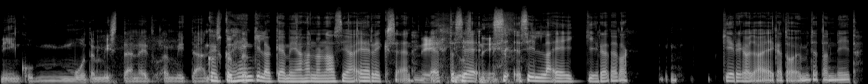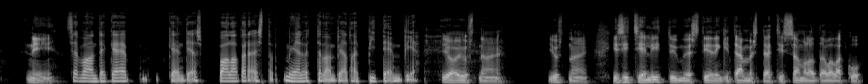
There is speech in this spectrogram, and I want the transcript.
niin kuin muuten mistään ei tule mitään. Koska Niin henkilökemiahan on asia erikseen, Niin, että se, niin. si- sillä ei kirjoiteta kirjoja eikä toimiteta niitä. Niin, Se vaan tekee kenties palavereista miellyttävämpiä tai pitempiä. joo just näin. Just näin. Ja sitten siihen liittyy myös tietenkin tämmöistä, että siis samalla tavalla kuin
